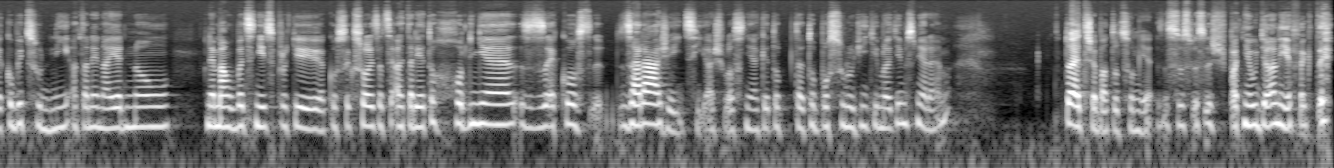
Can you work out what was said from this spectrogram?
jakoby cudný a tady najednou nemám vůbec nic proti jako sexualizaci, ale tady je to hodně z, jako zarážející až vlastně, jak je to, to posunutí tímhle tím směrem. To je třeba to, co mě špatně udělané efekty.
